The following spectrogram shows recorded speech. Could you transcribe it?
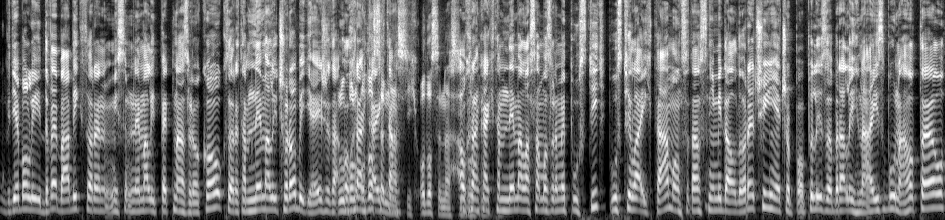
kde boli dve baby, ktoré myslím nemali 15 rokov, ktoré tam nemali čo robiť, hej, že tá Klub bol od ochranka ich tam... 18, od 18. A ochranka ich tam nemala samozrejme pustiť. Pustila ich tam, on sa tam s nimi dal do rečí, niečo popili, zobrali ich na izbu, na hotel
